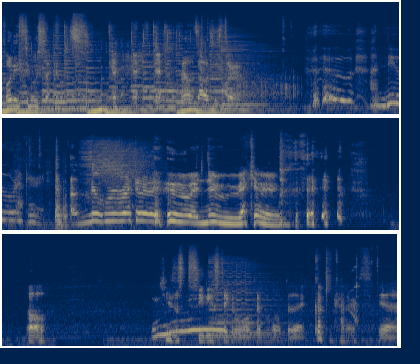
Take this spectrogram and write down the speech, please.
Twenty-two seconds. now it's Alex's turn. a new record. A new record. a new record. oh. Jesus, CD's taking a long time to load today. Cookie cutters. Yeah.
